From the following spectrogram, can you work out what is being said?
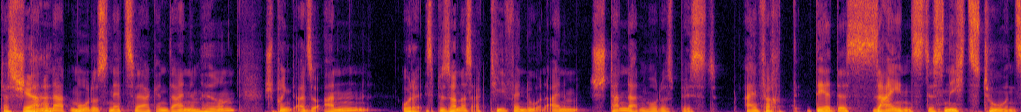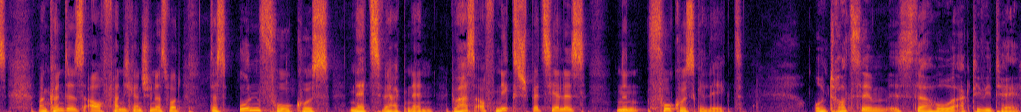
Das. Standardmodus-Netzwerk in deinem Hirn springt also an oder ist besonders aktiv, wenn du in einem Standardmodus bist. Einfach der des Seins, des Nichtstuns. Man könnte es auch, fand ich ganz schön das Wort, das Unfokus-Netzwerk nennen. Du hast auf nichts Spezielles einen Fokus gelegt. und trotzdem ist da hohe Aktivität.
